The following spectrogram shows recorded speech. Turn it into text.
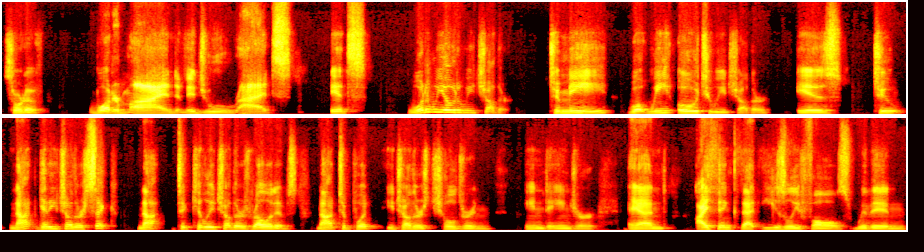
sort of what are my individual rights? It's what do we owe to each other? To me, what we owe to each other is to not get each other sick, not to kill each other's relatives, not to put each other's children in danger. And I think that easily falls within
